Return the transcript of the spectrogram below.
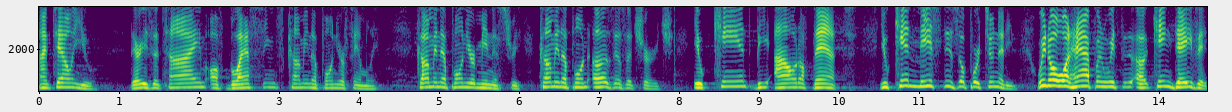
I'm telling you, there is a time of blessings coming upon your family, coming upon your ministry, coming upon us as a church. You can't be out of that. You can't miss this opportunity. We know what happened with uh, King David,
